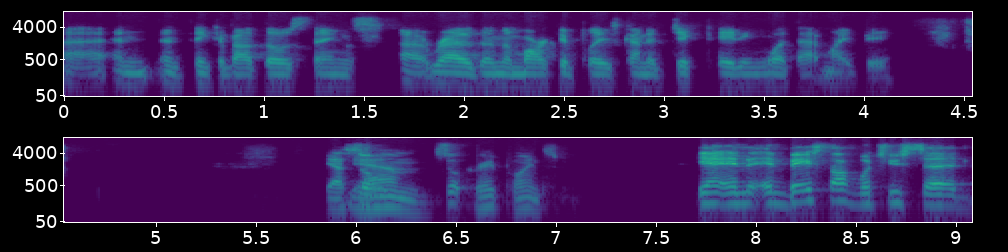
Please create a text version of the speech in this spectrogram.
Uh, and, and think about those things uh, rather than the marketplace kind of dictating what that might be. Yeah so, yeah, so great points. Yeah and, and based off what you said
